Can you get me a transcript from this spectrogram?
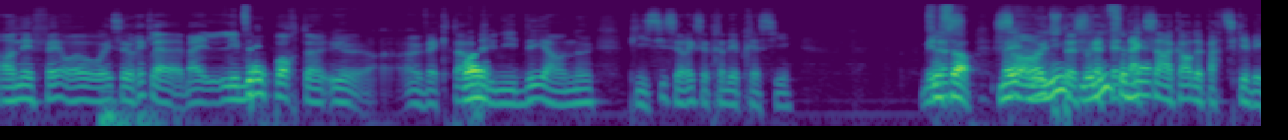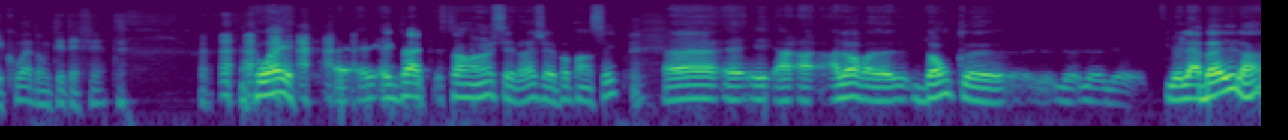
En effet, oui, ouais, c'est vrai que ben, les mots portent un, vecteur, une idée en eux. Puis ici, c'est vrai que c'est très déprécié. Mais là, ça. Mais 101, tu te serais fait taxer encore de Parti québécois, donc tu étais faite. oui, euh, exact. 101, c'est vrai, je n'avais pas pensé. Euh, alors, donc, le, label, hein,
